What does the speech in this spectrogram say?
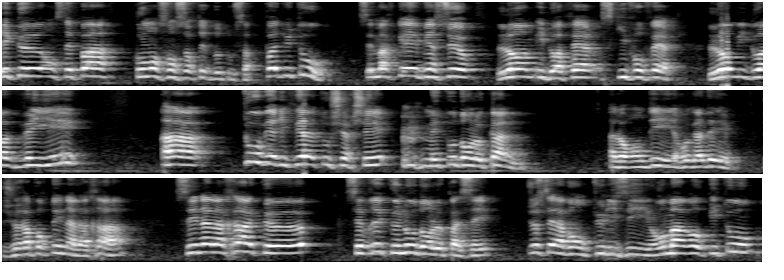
et qu'on ne sait pas comment s'en sortir de tout ça. Pas du tout. C'est marqué, bien sûr, l'homme, il doit faire ce qu'il faut faire. L'homme, il doit veiller à tout vérifier, à tout chercher, mais tout dans le calme. Alors on dit, regardez, je vais rapporter une halakha. C'est une halakha que, c'est vrai que nous, dans le passé, je sais avant Tunisie, au Maroc et tout,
